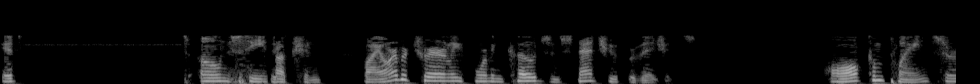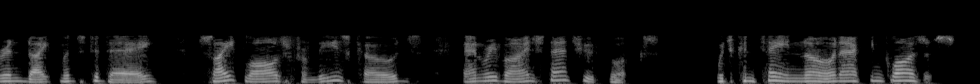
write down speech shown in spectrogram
its own seed destruction by arbitrarily forming codes and statute provisions. All complaints or indictments today cite laws from these codes and revised statute books, which contain no enacting clauses.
